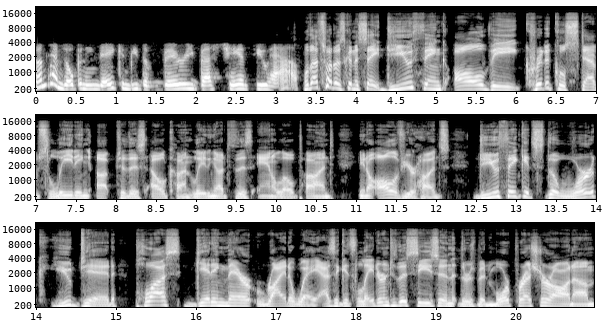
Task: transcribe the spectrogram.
sometimes opening day can be the very best chance you have. Well, that's what I was going to say. Do you think all the critical steps leading up to this elk hunt, leading up to this antelope hunt, you know, all of your hunts, do you think it's the work you did plus getting there right away? As it gets later into the season, there's been more pressure on them.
